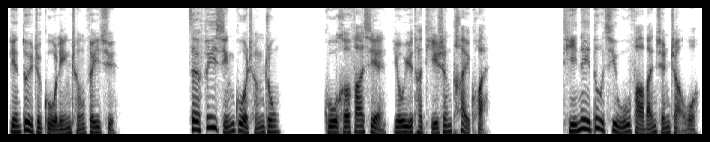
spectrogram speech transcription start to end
便对着古灵城飞去。在飞行过程中，古河发现，由于他提升太快，体内斗气无法完全掌握，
